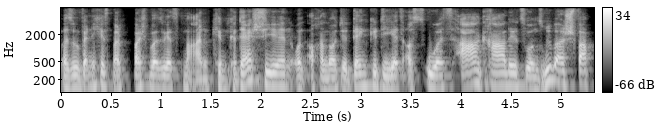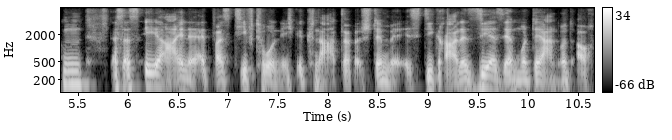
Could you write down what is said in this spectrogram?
also wenn ich jetzt beispielsweise jetzt mal an Kim Kardashian und auch an Leute denke, die jetzt aus den USA gerade zu uns rüberschwappen, dass das eher eine etwas tieftonig geknarrtere Stimme ist, die gerade sehr, sehr modern und auch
